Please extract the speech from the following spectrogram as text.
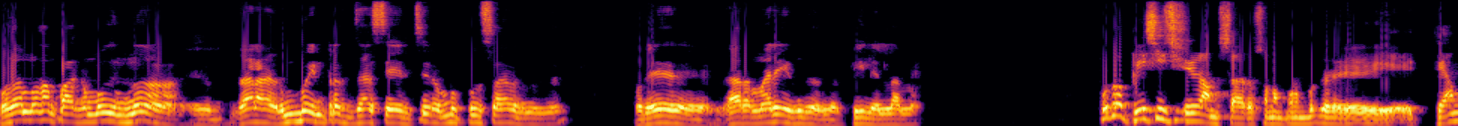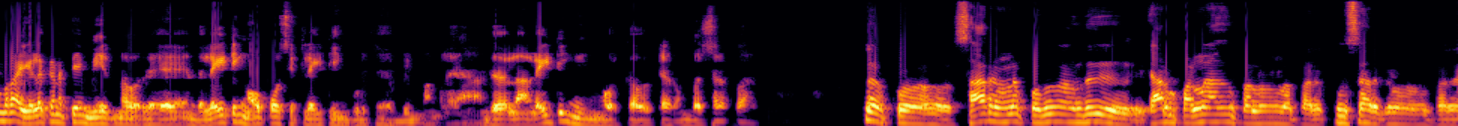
அது முத முத பார்க்கும்போது இன்னும் வேற ரொம்ப இன்ட்ரெஸ்ட் ஜாஸ்தி ஆயிடுச்சு ரொம்ப புதுசாக இருந்தது. ஒரே வேற மாதிரி இருந்தது அந்த ஃபீல் எல்லாமே. பொதுவாக பிசி ஸ்ரீராம் சார் சொன்ன போகும்போது கேமரா இலக்கணத்தையே மீறினவர் இந்த லைட்டிங் ஆப்போசிட் லைட்டிங் கொடுத்து அப்படிம்பாங்களே அந்த இதெல்லாம் லைட்டிங் ஒர்க் அவர்கிட்ட ரொம்ப சிறப்பாக இருக்கும் இல்லை இப்போ சார் என்ன பொதுவாக வந்து யாரும் பண்ணாதது பண்ணணும்னு நினைப்பாரு புதுசாக இருக்கணும்னு நினைப்பாரு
